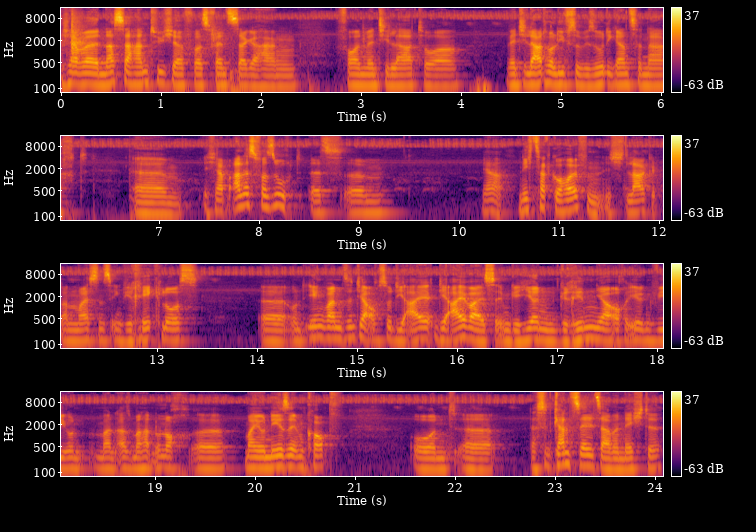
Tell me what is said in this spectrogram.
ich habe nasse Handtücher vors Fenster gehangen, vor einen Ventilator. Ventilator lief sowieso die ganze Nacht. Ähm, ich habe alles versucht. Es, ähm, ja, nichts hat geholfen. Ich lag dann meistens irgendwie reglos. Äh, und irgendwann sind ja auch so die, Ei die Eiweiße im Gehirn gerinnen ja auch irgendwie und man, also man hat nur noch äh, Mayonnaise im Kopf. Und äh, das sind ganz seltsame Nächte,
